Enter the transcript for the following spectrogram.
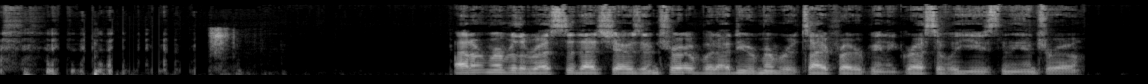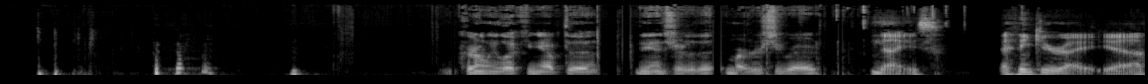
I don't remember the rest of that show's intro, but I do remember a typewriter being aggressively used in the intro. I'm currently looking up the, the answer to the murder she wrote, Nice. I think you're right. Yeah.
